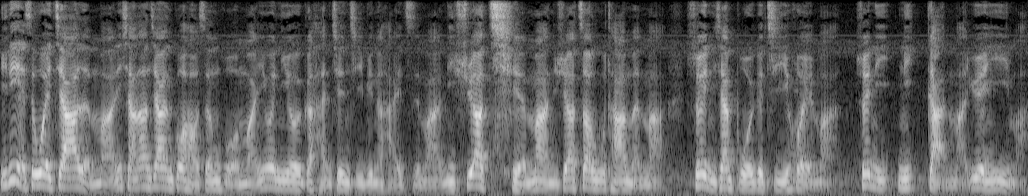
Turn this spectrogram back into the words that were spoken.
一定也是为家人嘛？你想让家人过好生活嘛？因为你有一个罕见疾病的孩子嘛？你需要钱嘛？你需要照顾他们嘛？所以你现在搏一个机会嘛？所以你你敢嘛？愿意嘛？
